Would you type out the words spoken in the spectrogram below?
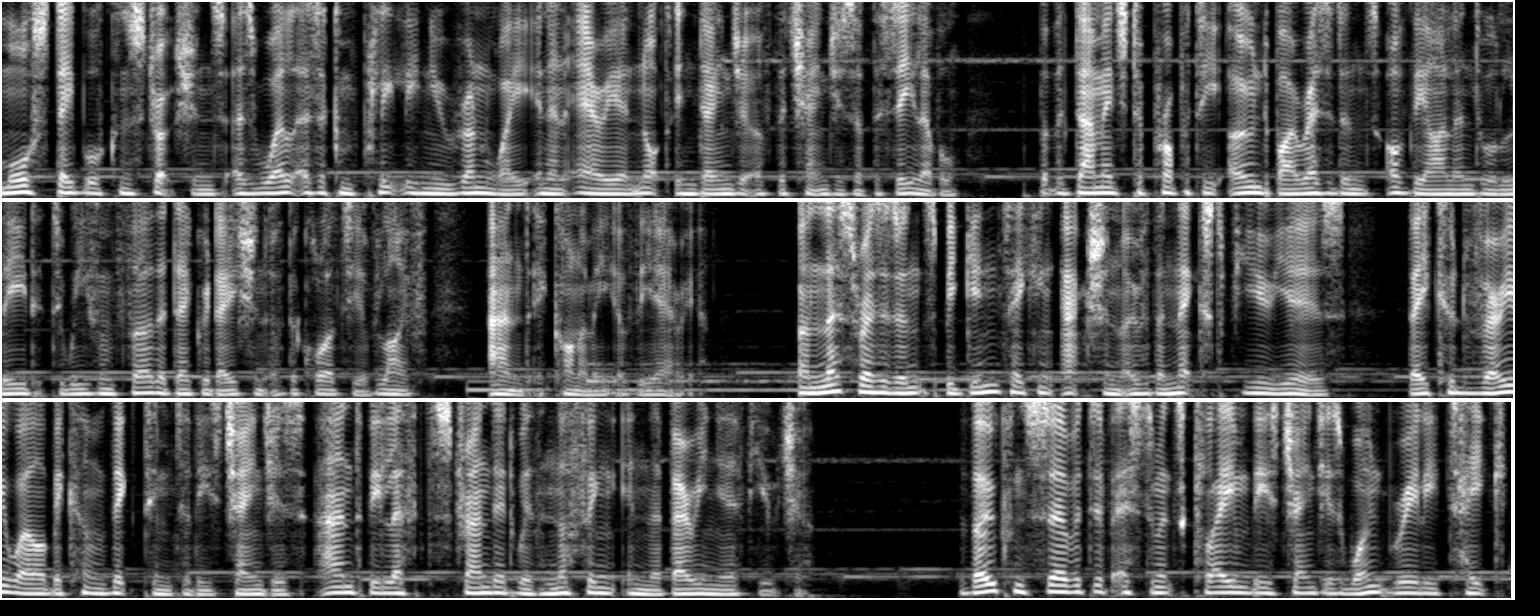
more stable constructions as well as a completely new runway in an area not in danger of the changes of the sea level. But the damage to property owned by residents of the island will lead to even further degradation of the quality of life and economy of the area. Unless residents begin taking action over the next few years, they could very well become victim to these changes and be left stranded with nothing in the very near future. Though conservative estimates claim these changes won't really take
